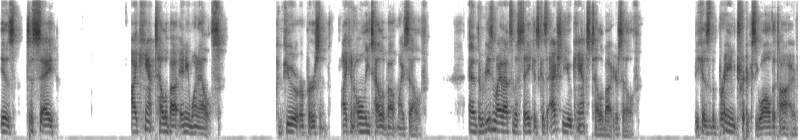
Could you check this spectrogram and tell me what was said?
is to say, I can't tell about anyone else, computer or person. I can only tell about myself. And the reason why that's a mistake is because actually you can't tell about yourself because the brain tricks you all the time.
